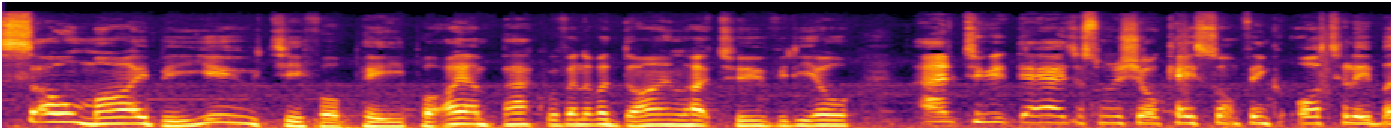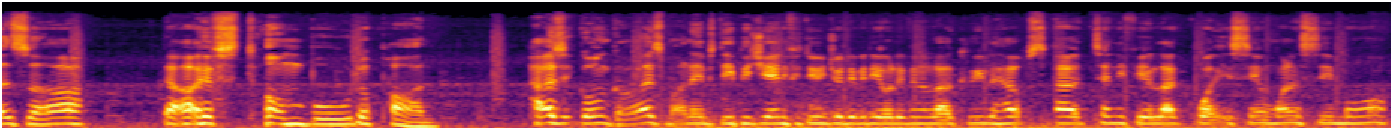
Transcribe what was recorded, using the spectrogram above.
So my beautiful people, I am back with another Dying Light 2 video and today I just want to showcase something utterly bizarre that I have stumbled upon. How's it going guys? My name is DPJ and if you do enjoy the video, leaving a like really helps out and if you like what you see and want to see more,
